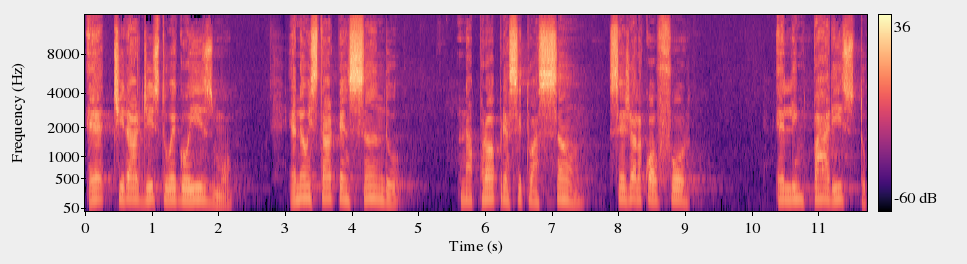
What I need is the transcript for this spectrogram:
é tirar disto o egoísmo, é não estar pensando na própria situação, seja ela qual for, é limpar isto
